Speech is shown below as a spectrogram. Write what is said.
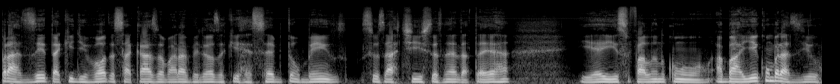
prazer estar aqui de volta essa casa maravilhosa que recebe tão bem os seus artistas né, da terra. E é isso, falando com a Bahia e com o Brasil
